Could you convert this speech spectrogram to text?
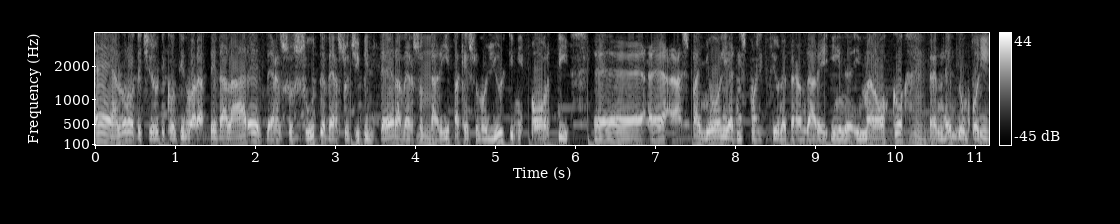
eh, allora ho deciso di continuare a pedalare verso sud, verso Gibilterra, verso mm. Tarifa, che sono gli ultimi porti eh, eh, spagnoli a disposizione per andare in, in Marocco, mm. prendendo un po' di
